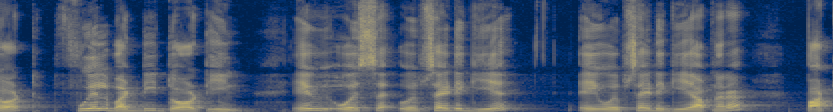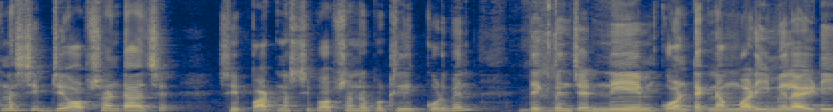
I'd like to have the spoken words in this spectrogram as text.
dot fuel buddy dot in এই ওয়েবসাইটে গিয়ে এই ওয়েবসাইটে গিয়ে আপনারা পার্টনারশিপ যে অপশানটা আছে সেই পার্টনারশিপ অপশানের উপর ক্লিক করবেন। দেখবেন যে name contact number email ID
